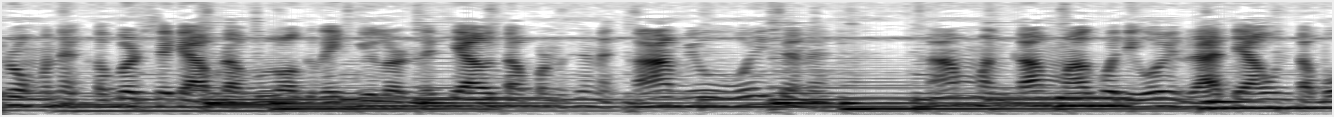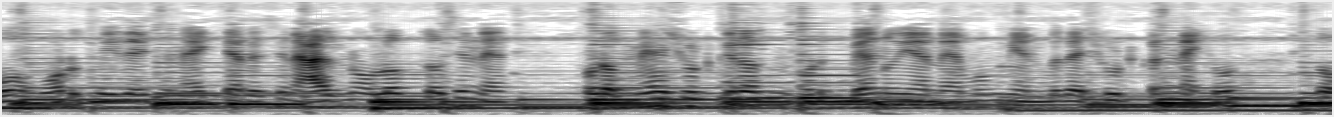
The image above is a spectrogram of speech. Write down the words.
મિત્રો, મને ખબર છે કે આપણા બ્લોગ રેગ્યુલર નથી આવતા, પણ છે ને, કામ એવું હોય છે ને, કામમાં ને કામમાં આખો દી હોય ને, રાતે આવું ને બહુ મોડું થઈ જાય છે ને, અત્યારે છે ને, આજનો બ્લોગ તો છે ને, થોડોક મેં શૂટ કર્યો થોડીક બેનો અને મમ્મી અને બધા શૂટ કરી નાખ્યો. તો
